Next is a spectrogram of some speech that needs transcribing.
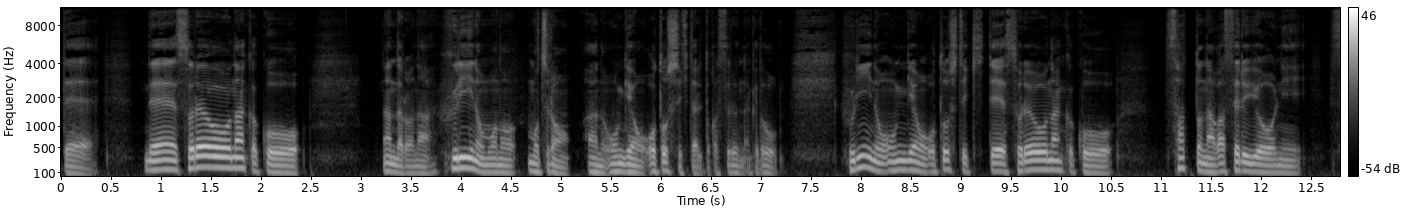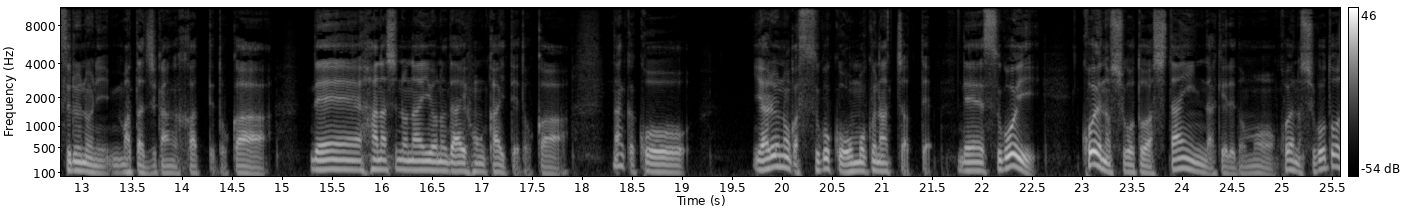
てでそれをなんかこうなんだろうな、フリーのもの、もちろん、あの、音源を落としてきたりとかするんだけど、フリーの音源を落としてきて、それをなんかこう、さっと流せるようにするのにまた時間がかかってとか、で、話の内容の台本書いてとか、なんかこう、やるのがすごく重くなっちゃって。で、すごい、声の仕事はしたいんだけれども、声の仕事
